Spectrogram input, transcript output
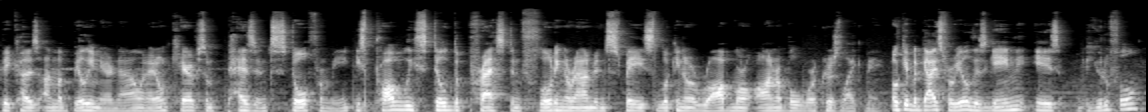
because I'm a billionaire now and I don't care if some peasant stole from me. He's probably still depressed and floating around in space looking to rob more honorable workers like me. Okay, but guys, for real, this game is beautiful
